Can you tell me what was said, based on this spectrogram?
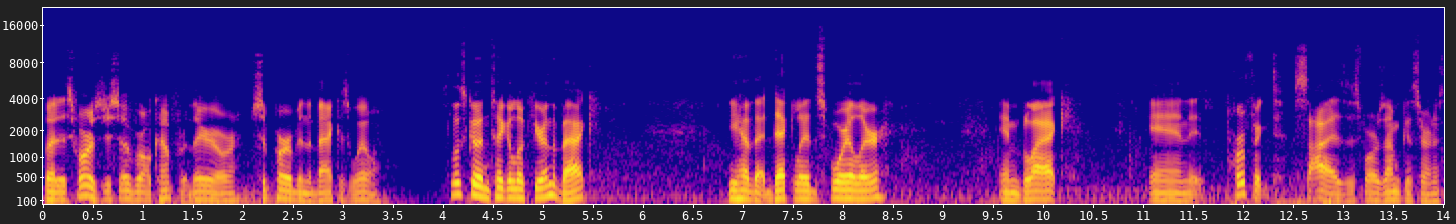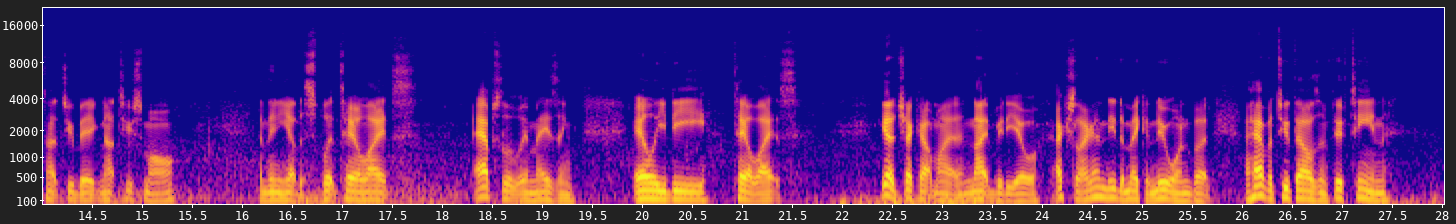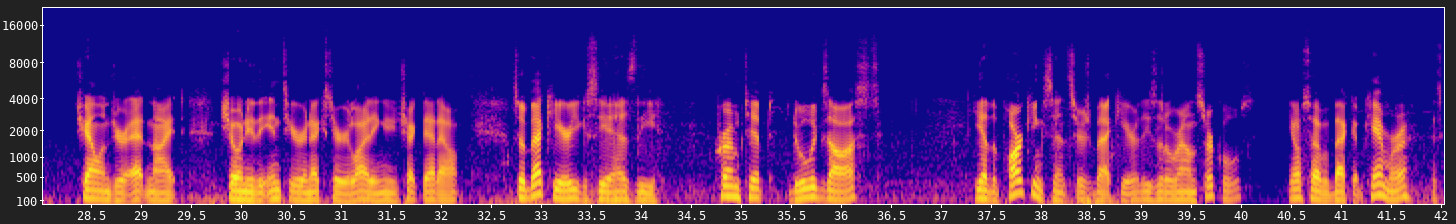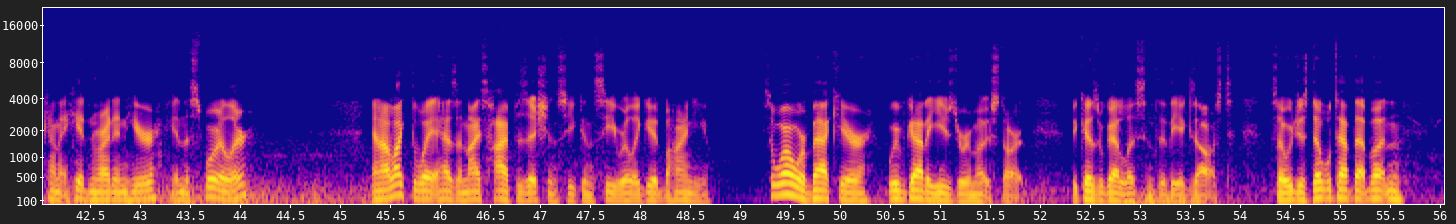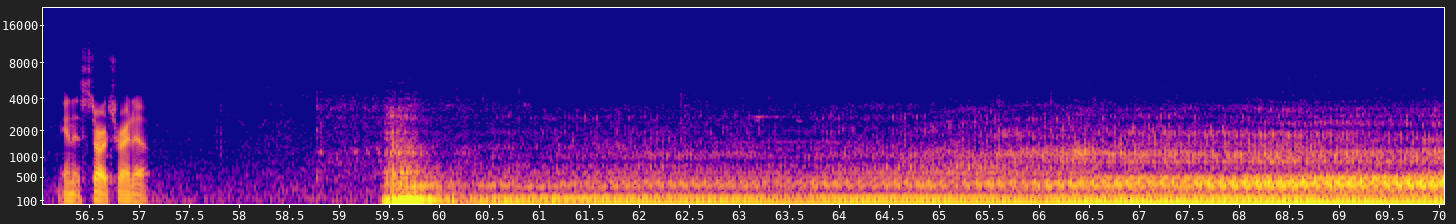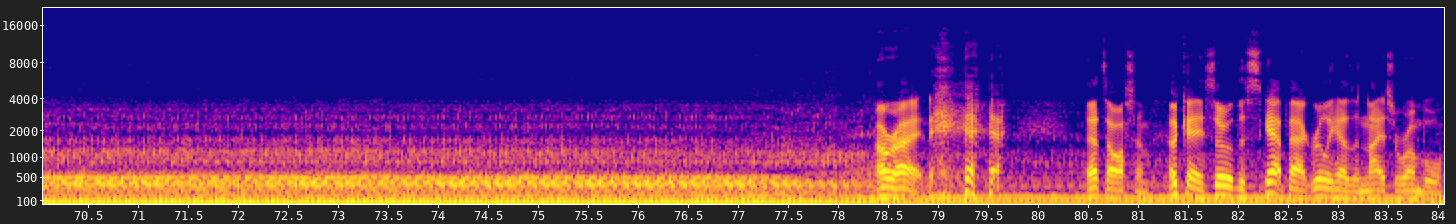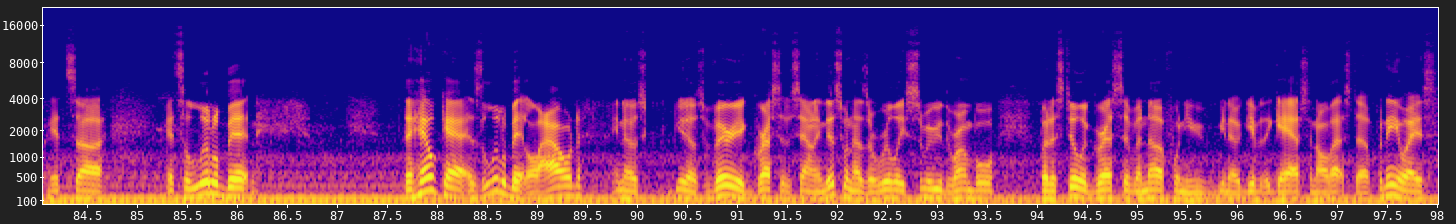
But as far as just overall comfort, they are superb in the back as well. So let's go ahead and take a look here in the back. You have that deck lid spoiler in black and it, perfect size as far as I'm concerned. It's not too big, not too small. And then you have the split tail lights. Absolutely amazing LED tail lights. You gotta check out my night video. Actually, I got to need to make a new one, but I have a 2015 Challenger at night showing you the interior and exterior lighting you check that out. So back here you can see it has the chrome tipped dual exhaust. You have the parking sensors back here, these little round circles. You also have a backup camera that's kind of hidden right in here in the spoiler. And I like the way it has a nice high position so you can see really good behind you. So while we're back here, we've got to use the remote start because we've got to listen to the exhaust. So we just double tap that button and it starts right up. All right. That's awesome. Okay, so the Scat Pack really has a nice rumble. It's uh it's a little bit the Hellcat is a little bit loud. You know, it's you know, it's very aggressive sounding. This one has a really smooth rumble, but it's still aggressive enough when you, you know, give it the gas and all that stuff. But anyways,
